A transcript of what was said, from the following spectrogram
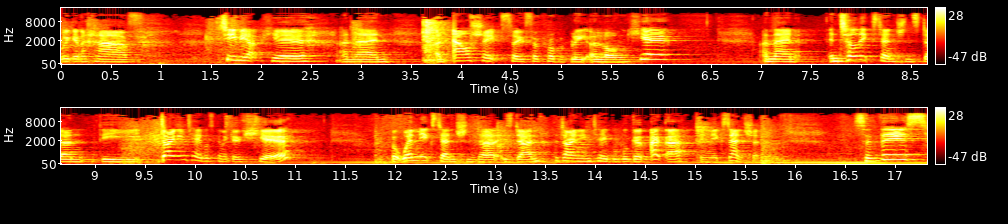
we're gonna have TV up here and then an L-shaped sofa probably along here. And then until the extension's done, the dining table's gonna go here but when the extension is done, the dining table will go out there in the extension. So this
